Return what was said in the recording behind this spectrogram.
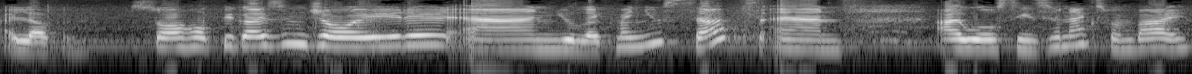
I love them. So I hope you guys enjoyed it and you like my new sets and I will see you to the next one. Bye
